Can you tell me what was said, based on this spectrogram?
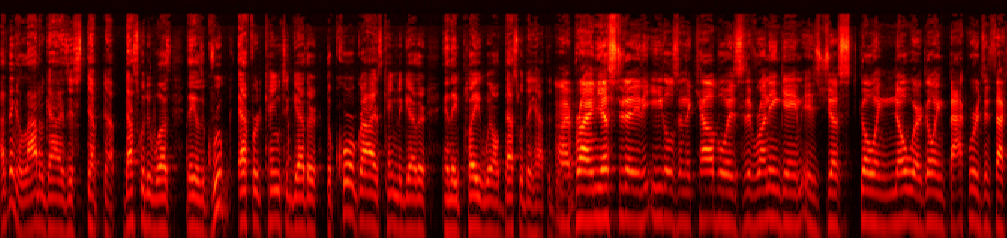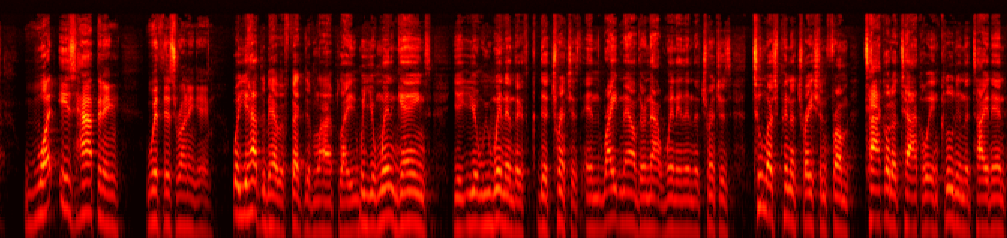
I think a lot of guys just stepped up. That's what it was. There was a group effort came together. The core guys came together and they played well. That's what they have to do. All right, Brian, yesterday the Eagles and the Cowboys, the running game is just going nowhere, going backwards. In fact, what is happening with this running game? Well, you have to have effective line play. When you win games, you, you, we win in the, the trenches. And right now, they're not winning in the trenches. Too much penetration from tackle to tackle, including the tight end.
